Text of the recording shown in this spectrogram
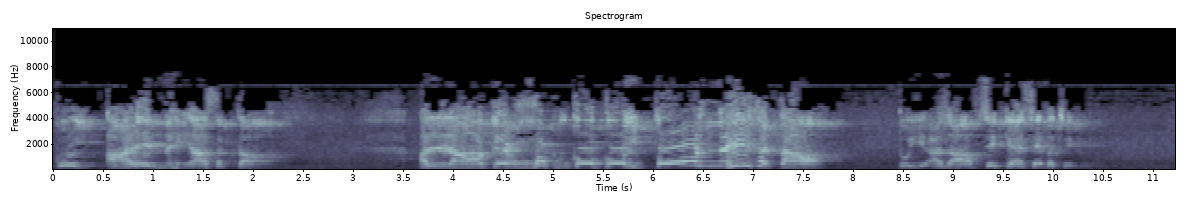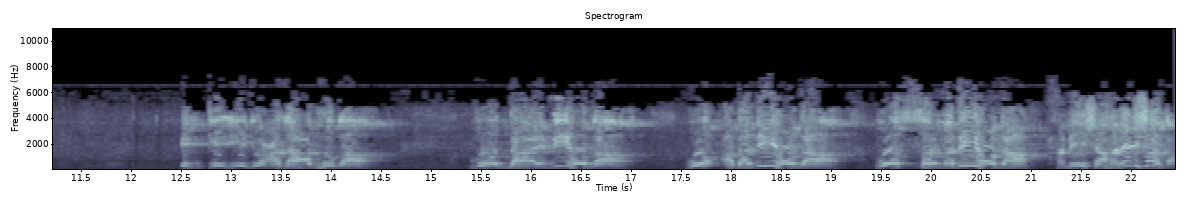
کوئی آڑے نہیں آ سکتا۔ اللہ کے حکم کو کوئی توڑ نہیں سکتا تو یہ عذاب سے کیسے بچے گے؟ ان کے لیے جو عذاب ہوگا، وہ دائمی ہوگا، وہ ابدی ہوگا، وہ سرمدی ہوگا، ہمیشہ ہمیشہ کا۔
